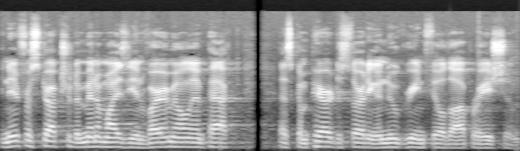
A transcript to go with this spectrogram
and infrastructure to minimize the environmental impact as compared to starting a new greenfield operation.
